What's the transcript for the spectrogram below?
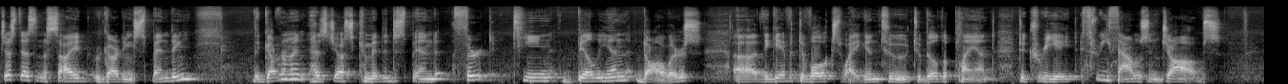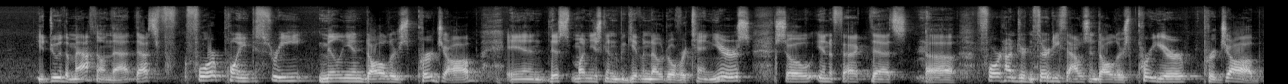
just as an aside regarding spending, the government has just committed to spend $13 billion. Uh, they gave it to Volkswagen to, to build a plant to create 3,000 jobs. You do the math on that, that's $4.3 million per job, and this money is going to be given out over 10 years. So, in effect, that's uh, $430,000 per year per job.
